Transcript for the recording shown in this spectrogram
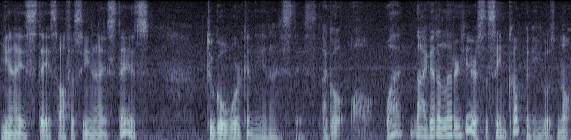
United States office in the United States to go work in the United States. I go oh what? No, I got a letter here. It's the same company. He goes no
